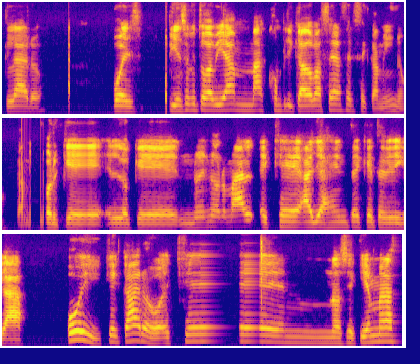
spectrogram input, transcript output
claro, pues pienso que todavía más complicado va a ser hacerse camino, porque lo que no es normal es que haya gente que te diga, uy, qué caro, es que no sé quién me hace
